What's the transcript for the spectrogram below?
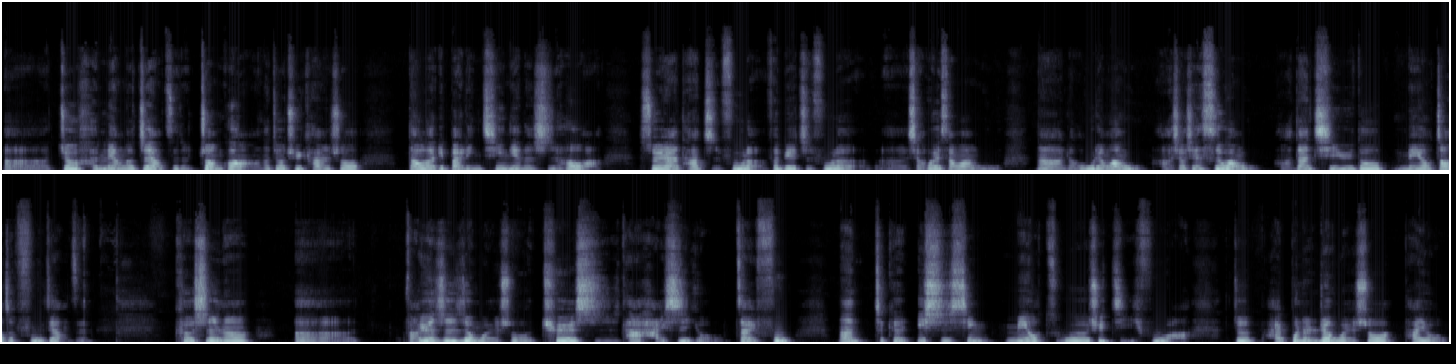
呃就衡量了这样子的状况啊，那就去看说，到了一百零七年的时候啊，虽然他只付了，分别只付了呃小慧三万五，那老吴两万五啊，小贤四万五。啊，但其余都没有照着付这样子。可是呢，呃，法院是认为说，确实他还是有在付。那这个一时性没有足额去给付啊，就还不能认为说他有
